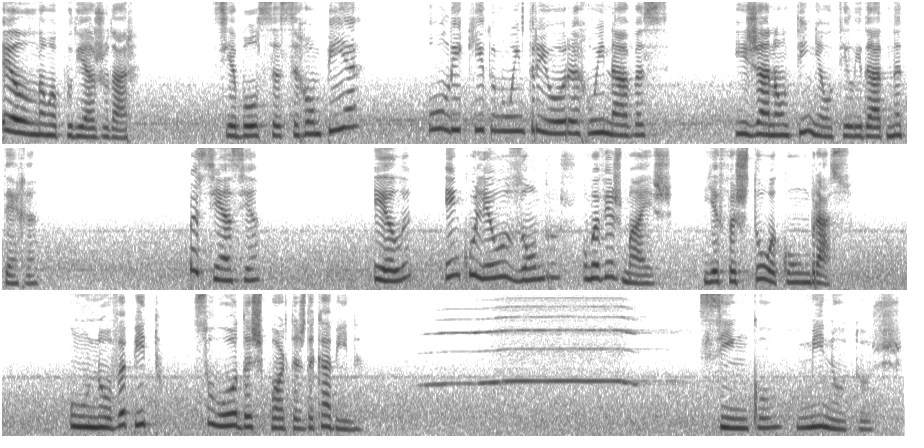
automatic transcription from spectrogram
Ele não a podia ajudar. Se a bolsa se rompia, o líquido no interior arruinava-se e já não tinha utilidade na terra. Paciência. Ele encolheu os ombros uma vez mais e afastou-a com um braço. Um novo apito soou das portas da cabine. Cinco minutos.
